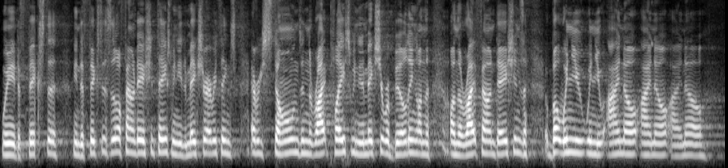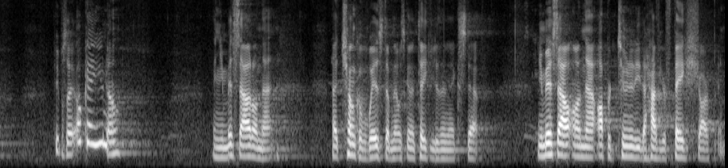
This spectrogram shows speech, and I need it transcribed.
We need to fix the, need to fix this little foundation things. We need to make sure everything's, every stone's in the right place. We need to make sure we're building on the, on the right foundations. But when you, when you, I know, I know, I know, people say, okay, you know. And you miss out on that, that chunk of wisdom that was going to take you to the next step. You miss out on that opportunity to have your face sharpened,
